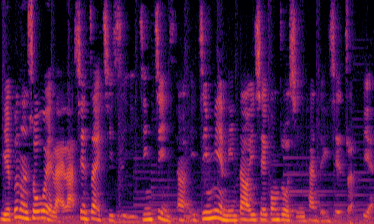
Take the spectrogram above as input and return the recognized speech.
也不能说未来啦，现在其实已经进呃已经面临到一些工作形态的一些转变。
